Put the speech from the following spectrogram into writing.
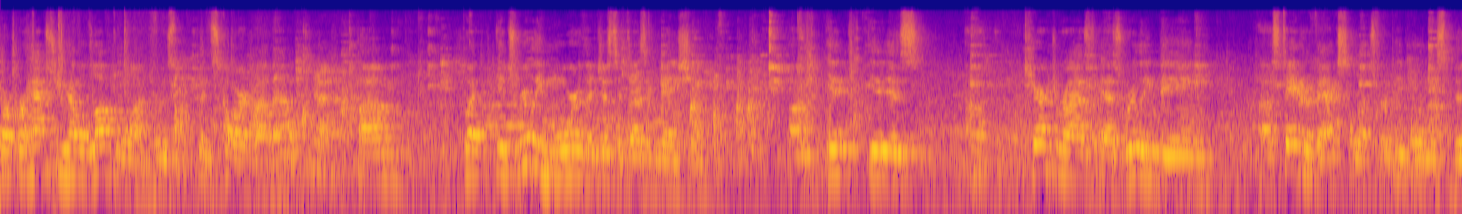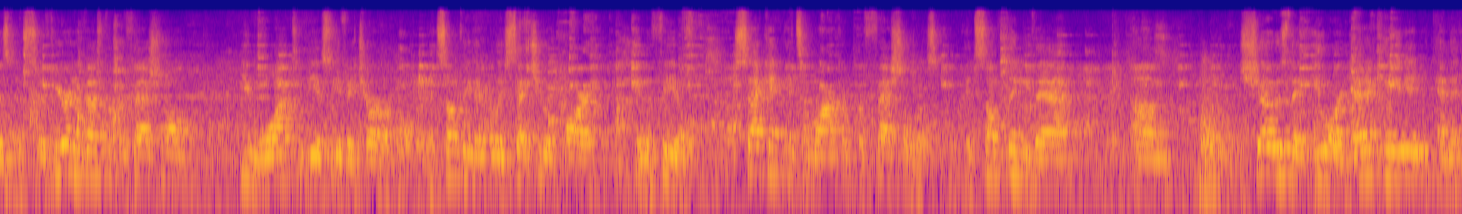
or perhaps you have a loved one who's been scarred by that. Um, but it's really more than just a designation. Um, it, it is uh, characterized as really being a standard of excellence for people in this business. So if you're an investment professional, you want to be a CFA charter holder. It's something that really sets you apart in the field. Second, it's a mark of professionalism. It's something that um, shows that you are dedicated and that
